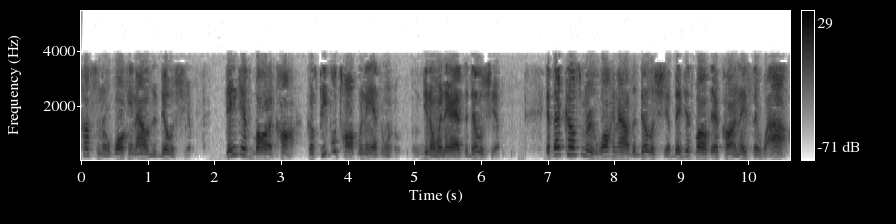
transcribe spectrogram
customer walking out of the dealership. They just bought a car because people talk when they at you know when they're at the dealership. If that customer is walking out of the dealership, they just bought their car and they say, "Wow,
